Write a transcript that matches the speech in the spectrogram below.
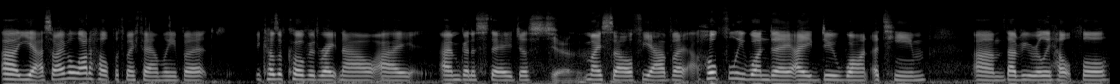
Uh, yeah, so I have a lot of help with my family, but because of COVID right now, I I'm gonna stay just Yeah. myself. Yeah, but hopefully one day I do want a team. Um, that'd be really helpful.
